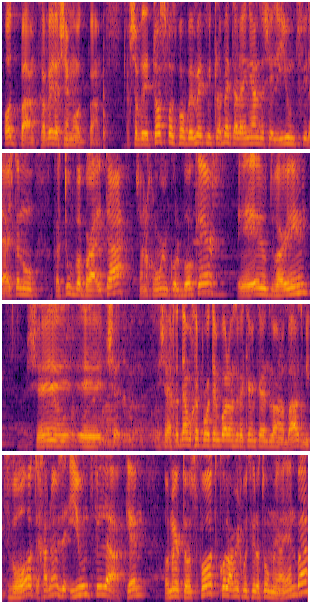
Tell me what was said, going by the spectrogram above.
עוד פעם, קווה לשם עוד פעם. עכשיו, תוספות פה באמת מתלבט על העניין הזה של עיון תפילה. יש לנו, כתוב בברייתא, שאנחנו אומרים כל בוקר, אה, אלו דברים ש... שהאדם אוכל פירותיהם בעולם הזה וקרן קרן לעולם הבא, זה מצוות, אחד מהם זה עיון תפילה, כן? אומר תוספות, כל העמיך בתפילתו ומעיין בה,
